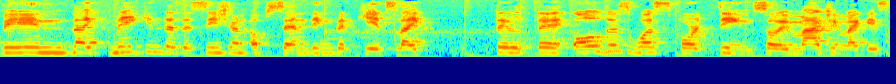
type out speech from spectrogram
being like making the decision of sending the kids like the the oldest was 14 so imagine like it's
